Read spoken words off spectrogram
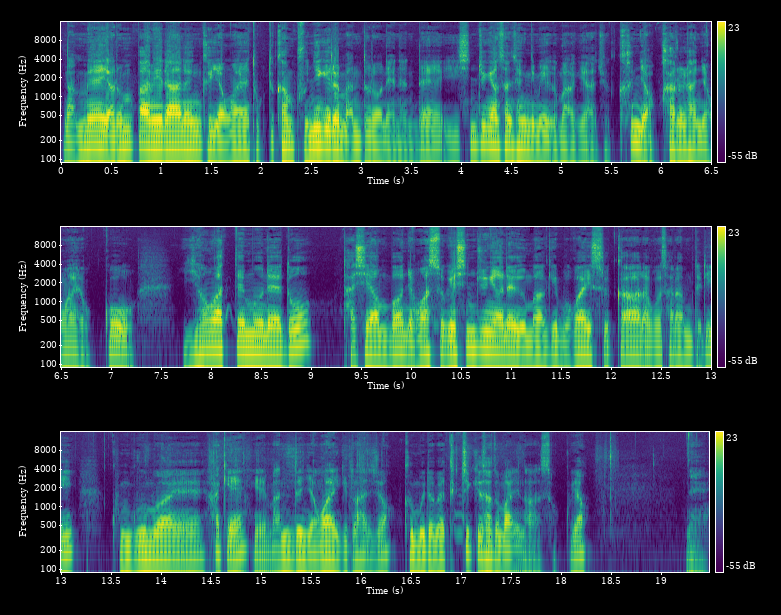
남매의 여름밤이라는 그 영화의 독특한 분위기를 만들어내는데 이 신중현 선생님의 음악이 아주 큰 역할을 한 영화였고 이 영화 때문에도 다시 한번 영화 속에 신중현의 음악이 뭐가 있을까라고 사람들이 궁금해하게 예, 만든 영화이기도 하죠. 그 무렵에 특집 기사도 많이 나왔었고요. 네,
